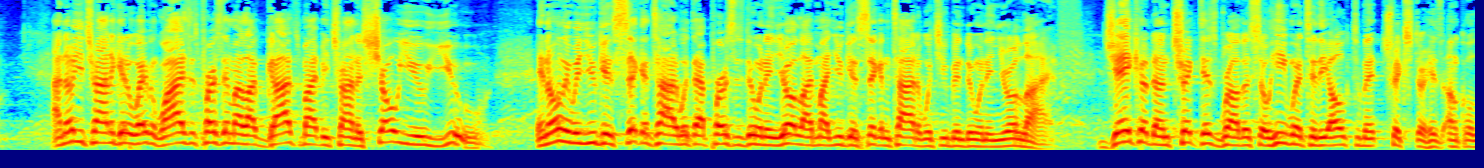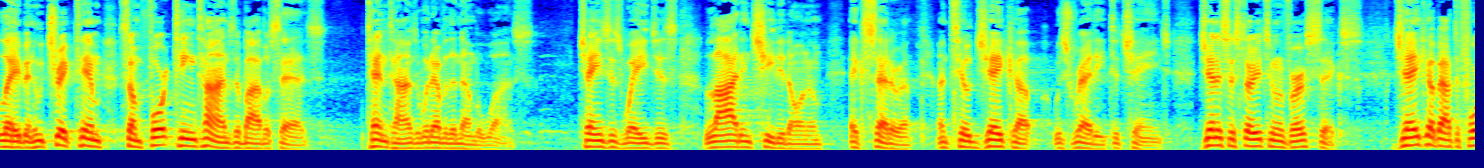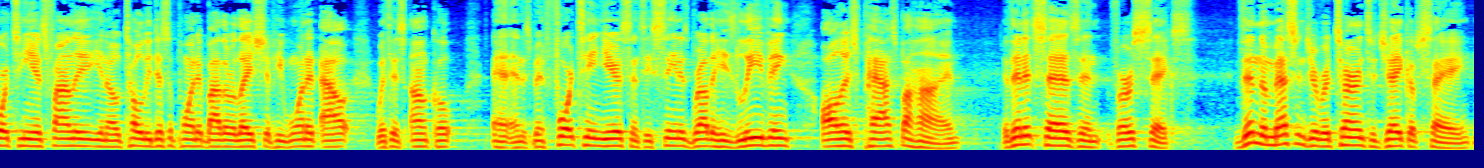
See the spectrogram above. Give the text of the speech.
I know you're trying to get away from why is this person in my life? God might be trying to show you you. And only when you get sick and tired of what that person's doing in your life might you get sick and tired of what you've been doing in your life. Jacob done tricked his brother, so he went to the ultimate trickster, his uncle Laban, who tricked him some 14 times, the Bible says. 10 times or whatever the number was. Changed his wages, lied and cheated on him, etc. Until Jacob was ready to change. Genesis 32 and verse 6. Jacob, after 14 years, finally, you know, totally disappointed by the relationship, he wanted out with his uncle. and, and it's been 14 years since he's seen his brother. He's leaving all his past behind. And then it says in verse 6 Then the messenger returned to Jacob, saying,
